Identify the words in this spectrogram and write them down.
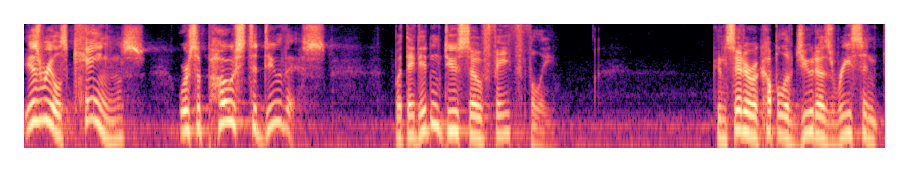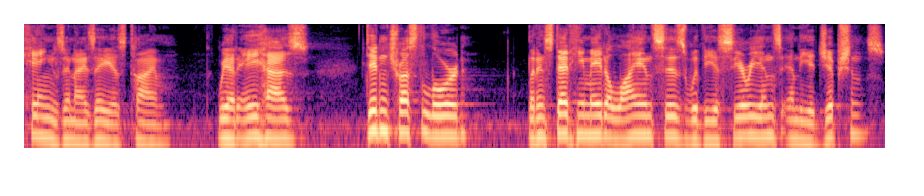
Israel's kings were supposed to do this, but they didn't do so faithfully. Consider a couple of Judah's recent kings in Isaiah's time. We had Ahaz, didn't trust the Lord, but instead he made alliances with the Assyrians and the Egyptians.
